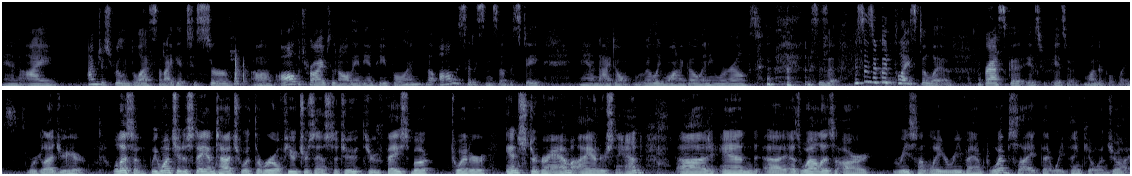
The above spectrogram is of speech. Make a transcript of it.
And I I'm just really blessed that I get to serve uh, all the tribes and all the Indian people and the, all the citizens of the state. And I don't really want to go anywhere else. this is a this is a good place to live. Nebraska is is a wonderful place. We're glad you're here. Well, listen, we want you to stay in touch with the Rural Futures Institute through Facebook, Twitter, Instagram, I understand, uh, and uh, as well as our recently revamped website that we think you'll enjoy.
